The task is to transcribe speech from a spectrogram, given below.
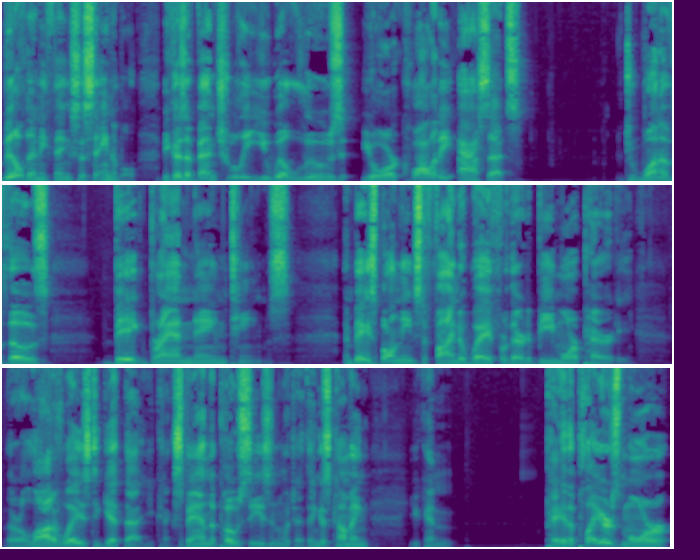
build anything sustainable because eventually you will lose your quality assets to one of those big brand name teams. And baseball needs to find a way for there to be more parity. There are a lot of ways to get that. You can expand the postseason, which I think is coming. You can pay the players more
